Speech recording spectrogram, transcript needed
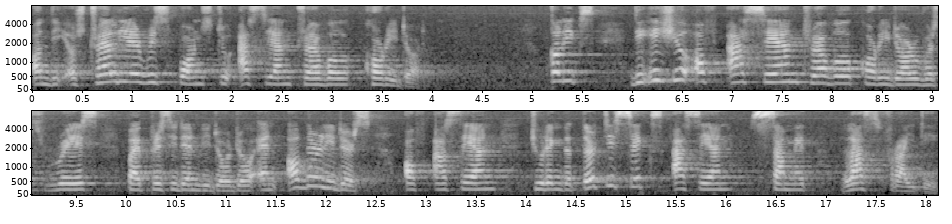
on the Australia response to ASEAN travel corridor. Colleagues, the issue of ASEAN travel corridor was raised by President Widodo and other leaders of ASEAN during the 36th ASEAN Summit last Friday.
